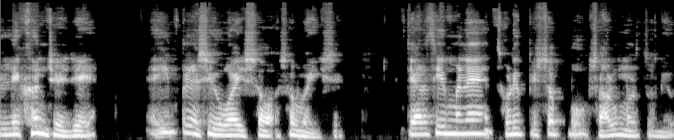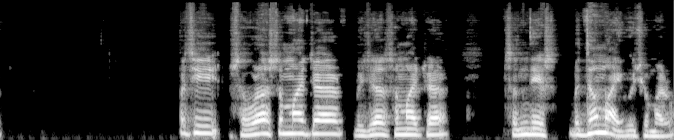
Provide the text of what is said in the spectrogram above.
લેખન છે જે ઇમ્પ્રેસિવ હોય સ્વ- સ્વાભાવિક છે. ત્યારથી મને થોડી પિશઅપ બહુ સારું મળતું ગયું. પછી સૌરાષ્ટ્ર સમાચાર ગુજરાત સમાચાર સંદેશ બધામાં આવ્યો છે મારો.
